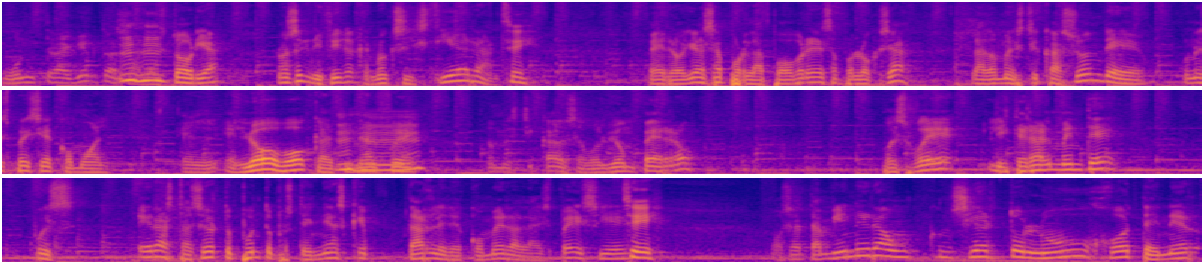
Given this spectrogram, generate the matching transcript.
un trayecto hacia la historia, no significa que no existieran, Sí. pero ya sea por la pobreza, por lo que sea, la domesticación de una especie como el, el- el lobo, que al final fue domesticado y se volvió un perro, pues fue literalmente, pues era hasta cierto punto, pues tenías que darle de comer a la especie. Sí. O sea, también era un, un cierto lujo tener,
